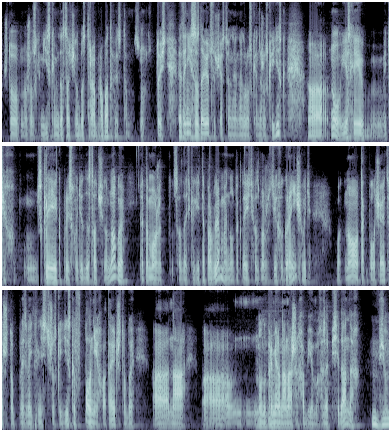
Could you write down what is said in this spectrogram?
что ну, жесткими дисками достаточно быстро обрабатывается. Там, ну, то есть это не создает существенной нагрузки на жесткий диск. Э, ну, если этих склеек происходит достаточно много, это может создать какие-то проблемы, ну, тогда есть возможность их ограничивать. Вот, но так получается, что производительности жестких дисков вполне хватает, чтобы а, на, а, ну, например, на наших объемах записи данных mm-hmm. все,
